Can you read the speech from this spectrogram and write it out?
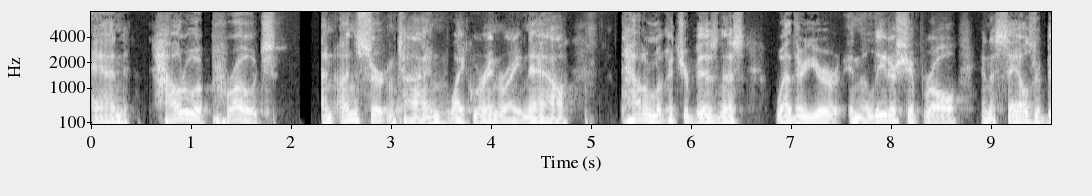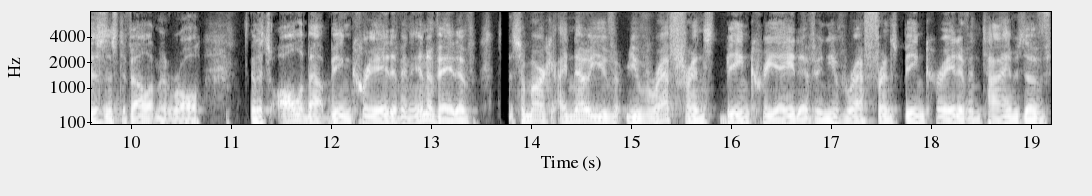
and how to approach an uncertain time like we're in right now how to look at your business whether you're in the leadership role, in the sales or business development role. And it's all about being creative and innovative. So, Mark, I know you've you've referenced being creative, and you've referenced being creative in times of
